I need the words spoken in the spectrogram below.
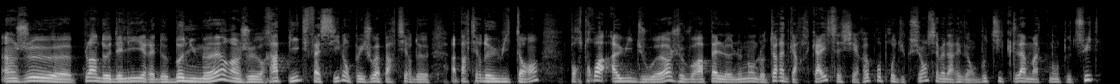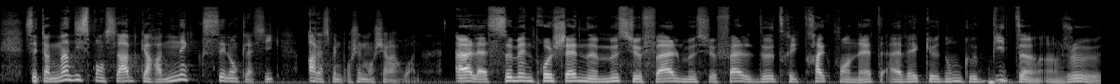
un jeu euh, plein de délire et de bonne humeur, un jeu rapide, facile, on peut y jouer à partir de, à partir de 8 ans, pour 3 à 8 joueurs. Je vous rappelle le nom de l'auteur, Edgar Cayce, c'est chez Repro Productions, ça vient d'arriver en boutique là maintenant tout de suite. C'est un indispensable car un excellent classique. À la semaine prochaine mon cher Erwan. À la semaine prochaine, Monsieur Fall, Monsieur Fall de TrickTrack.net avec euh, donc Pete, un jeu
